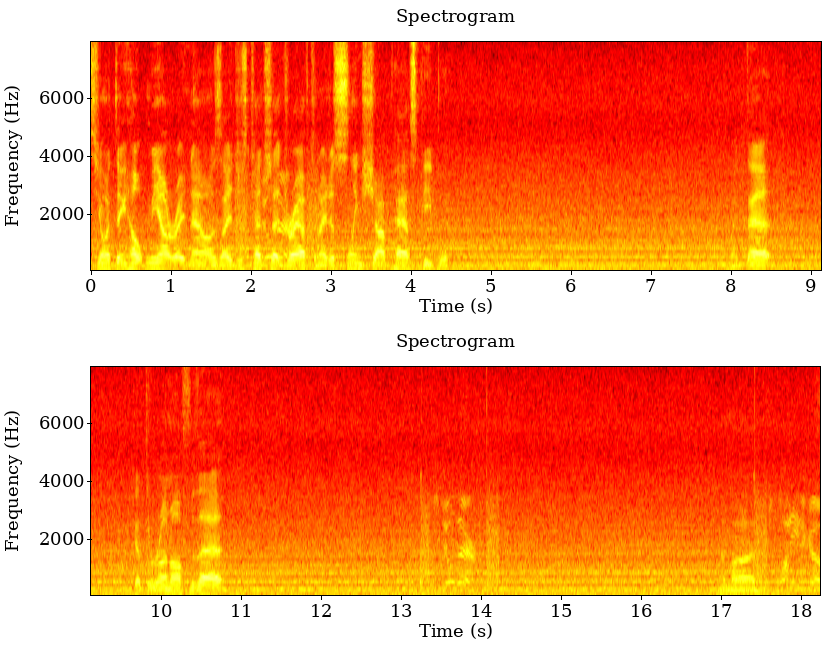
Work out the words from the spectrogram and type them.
That's the only thing helping me out right now is I just catch that draft and I just slingshot past people. Like that. Got the run off of that. Still there. Come on. 20 to go.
